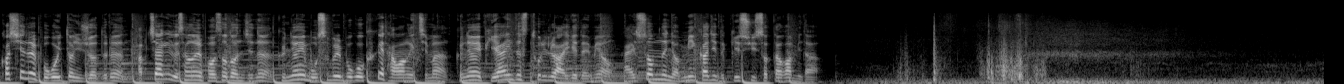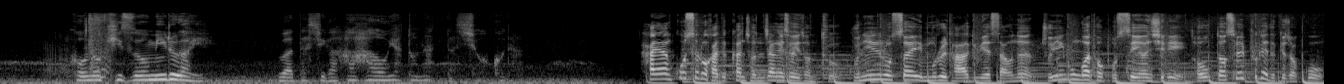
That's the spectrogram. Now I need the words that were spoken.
cutscene을 보고 있던 유저들은 갑자기 의상을 벗어던지는 그녀의 모습을 보고 크게 당황했지만 그녀의 behind story를 알게 되며 알 수 없는 연민까지 느낄 수 있었다고 합니다. この傷を見るがいい。私が母親となった証拠だ。 하얀 꽃으로 가득한 전장에서의 전투, 군인으로서의 임무를 다하기 위해 싸우는 주인공과 더 보스의 현실이 더욱더 슬프게 느껴졌고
